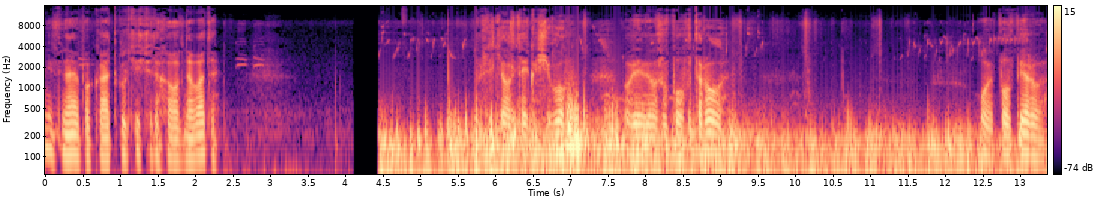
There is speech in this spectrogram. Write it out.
Не знаю, пока открутить что-то холодновато. Прилетела стайка щегов. Время уже пол второго. Ой, пол первого.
